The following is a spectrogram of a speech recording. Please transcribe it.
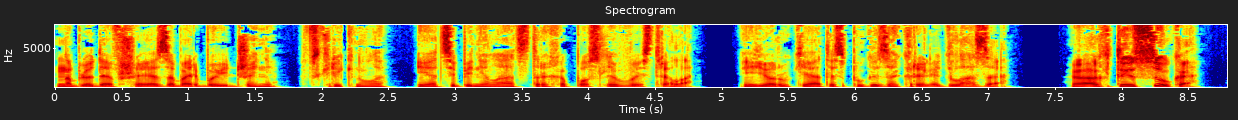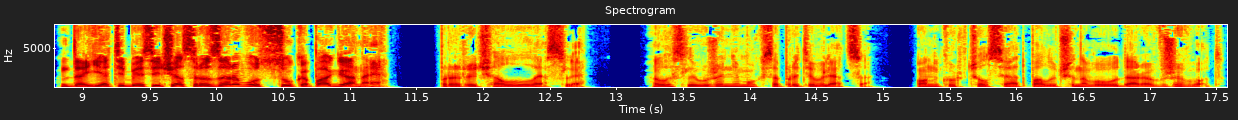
Наблюдавшая за борьбой Дженни вскрикнула и оцепенела от страха после выстрела. Ее руки от испуга закрыли глаза. «Ах ты, сука! Да я тебя сейчас разорву, сука поганая!» — прорычал Лесли. Лесли уже не мог сопротивляться. Он курчился от полученного удара в живот.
